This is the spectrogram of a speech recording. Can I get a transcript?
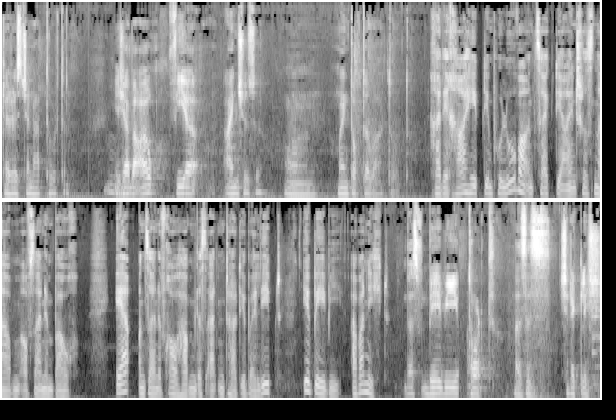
Terroristen hat Toten. Ich habe auch vier Einschüsse und meine Tochter war tot. Radekha hebt den Pullover und zeigt die Einschussnarben auf seinem Bauch. Er und seine Frau haben das Attentat überlebt, ihr Baby aber nicht. Das Baby tot. Das ist schrecklich.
